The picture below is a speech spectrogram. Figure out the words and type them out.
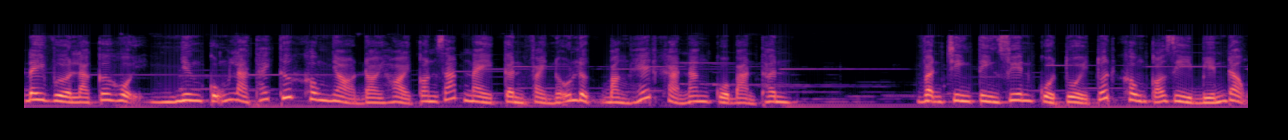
Đây vừa là cơ hội, nhưng cũng là thách thức không nhỏ đòi hỏi con giáp này cần phải nỗ lực bằng hết khả năng của bản thân. Vận trình tình duyên của tuổi tuất không có gì biến động.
